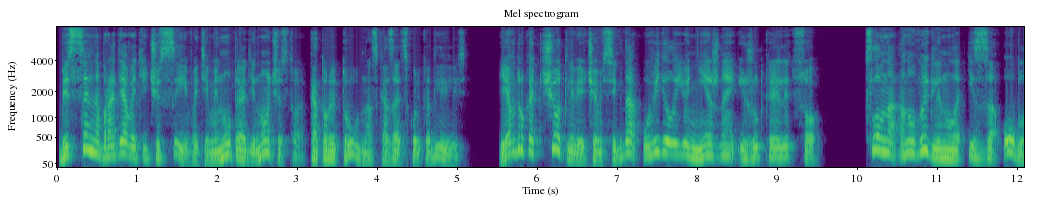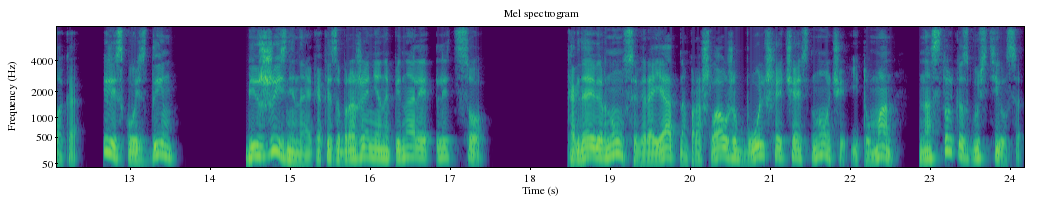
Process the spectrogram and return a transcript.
Бесцельно бродя в эти часы, в эти минуты одиночества, которые трудно сказать, сколько длились, я вдруг отчетливее, чем всегда, увидел ее нежное и жуткое лицо, словно оно выглянуло из-за облака или сквозь дым. Безжизненное, как изображение на пенале, лицо. Когда я вернулся, вероятно, прошла уже большая часть ночи, и туман настолько сгустился,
